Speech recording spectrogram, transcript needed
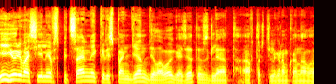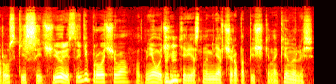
И Юрий Васильев, специальный корреспондент деловой газеты «Взгляд», автор телеграм-канала «Русский Сыч». Юрий, среди прочего, вот мне очень mm-hmm. интересно, на меня вчера подписчики накинулись,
